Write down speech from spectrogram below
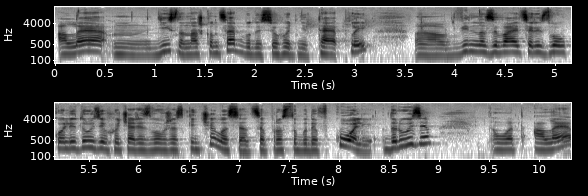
Але дійсно наш концерт буде сьогодні теплий. Е, Він називається Різдво в колі друзів, хоча Різдво вже скінчилося. Це просто буде в колі друзів. От, але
